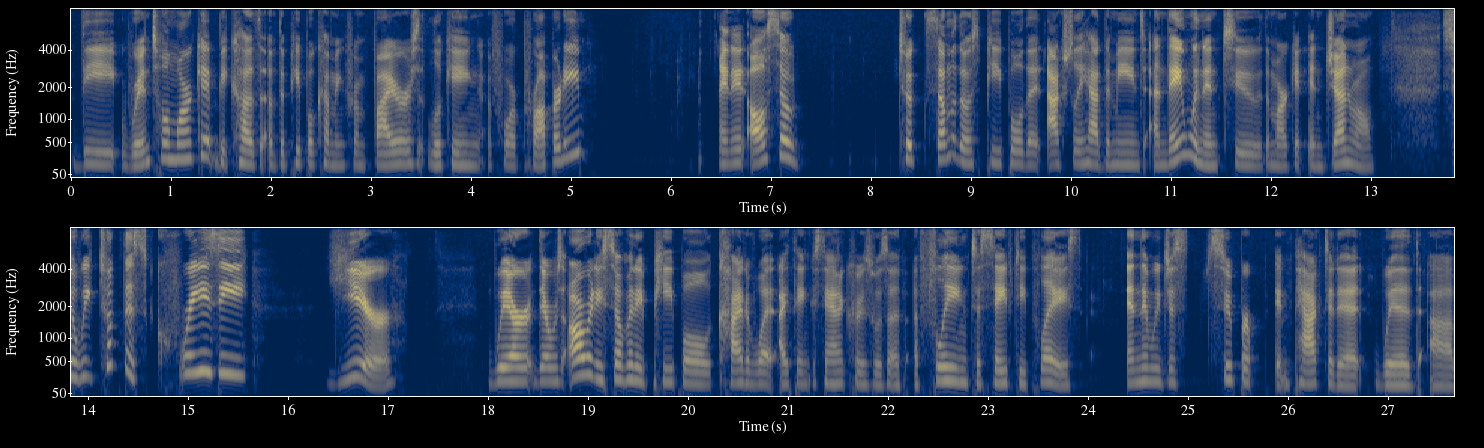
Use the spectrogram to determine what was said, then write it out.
the rental market because of the people coming from fires looking for property. And it also took some of those people that actually had the means and they went into the market in general. So we took this crazy year where there was already so many people kind of what I think Santa Cruz was a, a fleeing to safety place and then we just super impacted it with uh,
